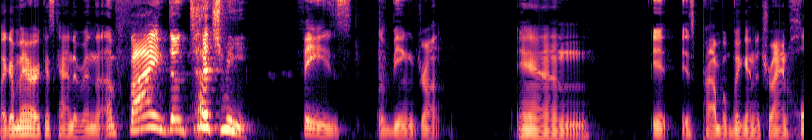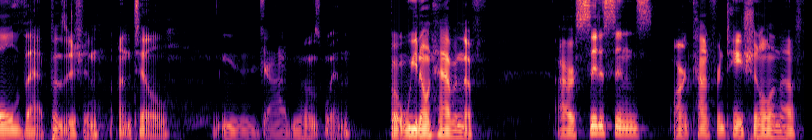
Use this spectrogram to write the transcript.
Like America's kind of in the I'm fine, don't touch me phase of being drunk. And it is probably going to try and hold that position until God knows when. But we don't have enough. Our citizens aren't confrontational enough.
